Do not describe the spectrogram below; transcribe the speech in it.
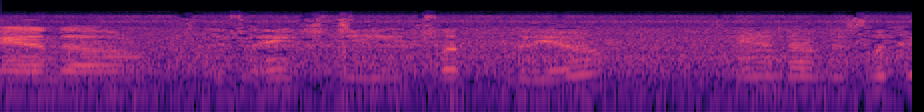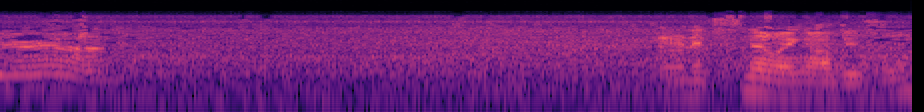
and, um, it's an HD flip video, and I'm just looking around, and it's snowing, obviously,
